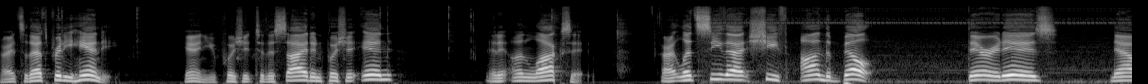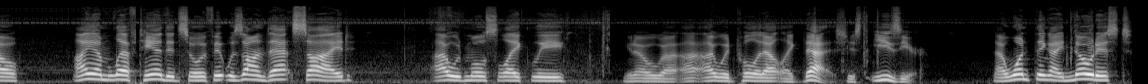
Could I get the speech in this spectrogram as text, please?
All right, so that's pretty handy. Again, you push it to the side and push it in and it unlocks it. All right, let's see that sheath on the belt. There it is. Now, I am left-handed, so if it was on that side, I would most likely you know, uh, I, I would pull it out like that. It's just easier. Now, one thing I noticed,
